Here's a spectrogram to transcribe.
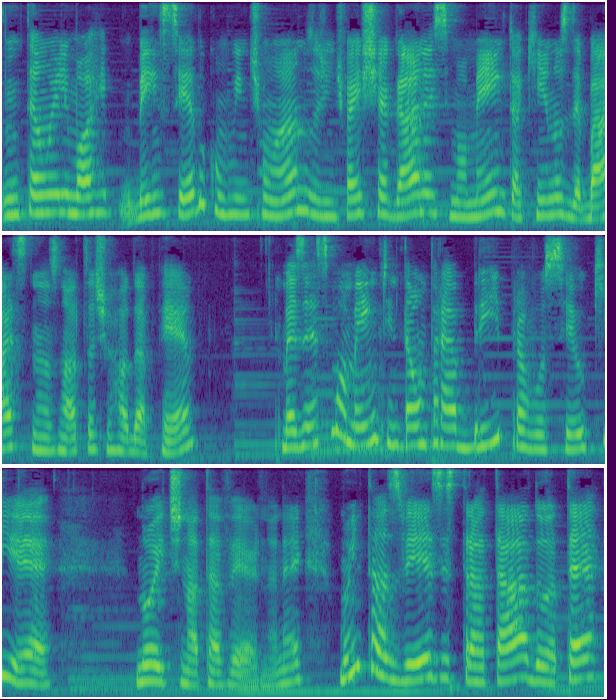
então ele morre bem cedo, com 21 anos. A gente vai chegar nesse momento aqui nos debates, nas notas de rodapé. Mas nesse momento, então, para abrir para você o que é Noite na Taverna, né? Muitas vezes tratado até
